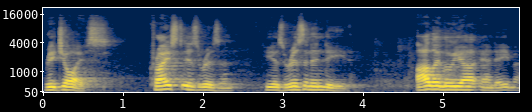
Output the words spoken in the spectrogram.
Rejoice. Christ is risen. He is risen indeed. Alleluia and amen.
